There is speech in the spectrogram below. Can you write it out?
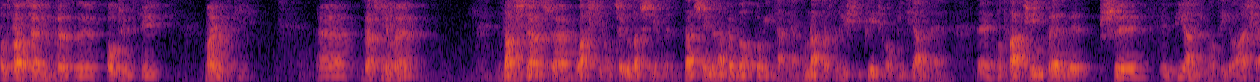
Otwarcia imprezy połczyńskiej majówki. E, zaczniemy. Zaczniemy. Teatrze Właśnie, od czego zaczniemy? Zaczniemy na pewno od powitania. 12.45 oficjalne e, otwarcie imprezy przy e, pijani wody Joasia.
